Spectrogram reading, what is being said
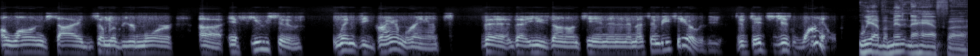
alongside some of your more uh, effusive Lindsey Graham rants that that he's done on CNN and MSNBC over the years. It's it's just wild. We have a minute and a half, uh,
